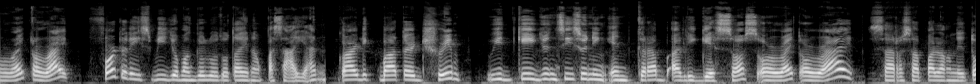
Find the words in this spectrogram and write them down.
Alright, alright. For today's video, magluluto tayo ng pasayan. Garlic buttered shrimp with Cajun seasoning and crab aliges sauce. Alright, alright. Sarsa pa lang nito,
